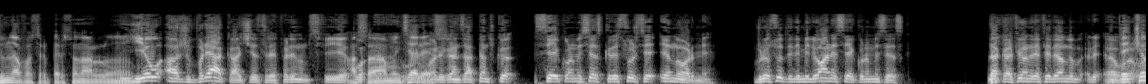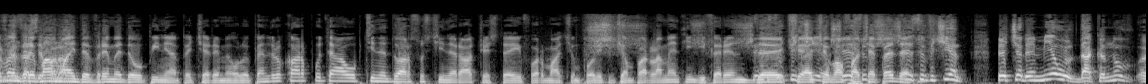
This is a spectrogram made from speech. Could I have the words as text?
Dumneavoastră personal. Eu aș vrea ca acest referendum să fie Asta am înțeles. organizat, pentru că se economisesc resurse enorme. Vreo sute de milioane se economisesc. Dacă ar fi un referendum De ce vă întrebam mai devreme de opinia pe CRM-ului? Pentru că ar putea obține doar susținerea acestei formațiuni politice în Parlament, indiferent și de ceea ce va face PD. Și e suficient. Pe CRM-ul, dacă nu uh,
